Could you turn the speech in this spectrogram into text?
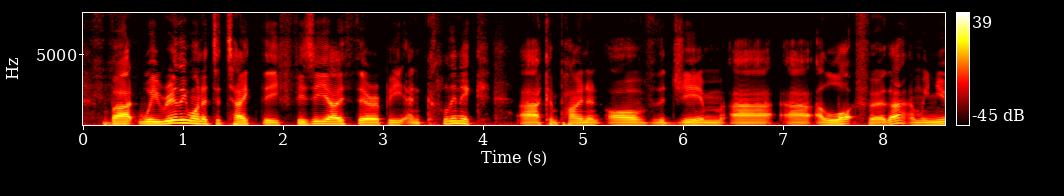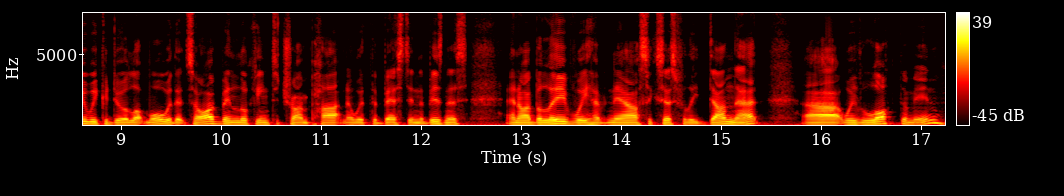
but we really wanted to take the physiotherapy and clinic uh, component of the gym uh, uh, a lot further, and we knew we could do a lot more with it. So I've been looking to try and partner with the best in the business, and I believe we have now successfully done that. Uh, we've locked them in,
